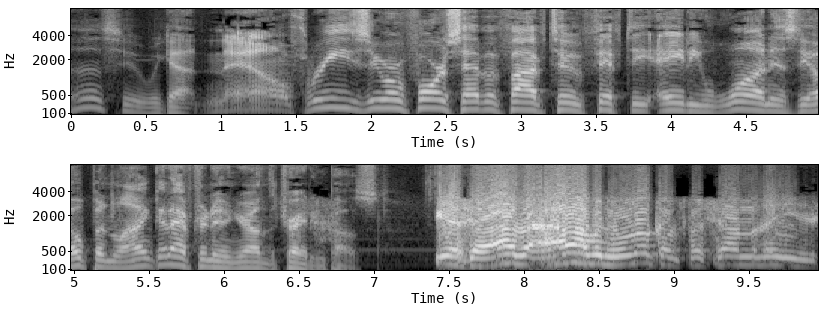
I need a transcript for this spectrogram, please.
Let's see what we got now. 304 752 5081 is the open line. Good afternoon. You're on the Trading Post. Yes, sir. I, I was looking for some of these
